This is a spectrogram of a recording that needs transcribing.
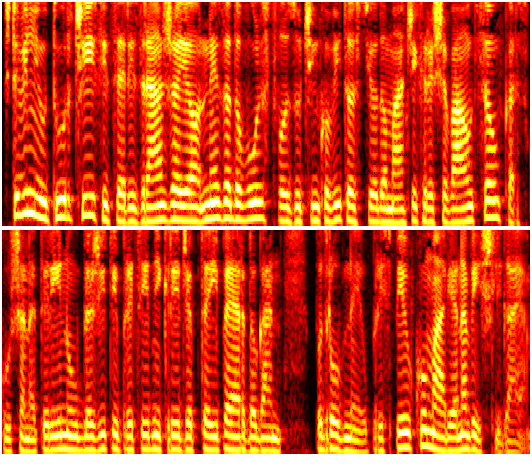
Številni v Turčiji sicer izražajo nezadovoljstvo z učinkovitostjo domačih reševalcev, kar skuša na terenu ublažiti predsednik Recep Tayyip Erdogan. Podrobneje v prispevku Marjana Vešligaja.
